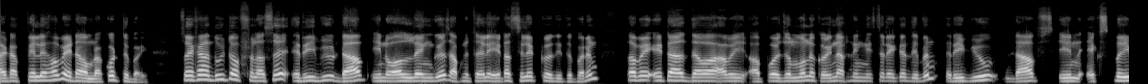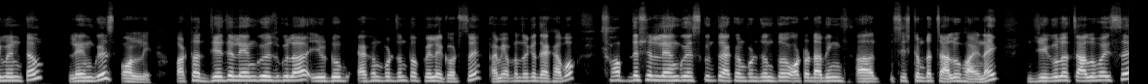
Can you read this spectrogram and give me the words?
এটা পেলে হবে, এটা আমরা করতে পারি। তো এখানে দুইটা অপশন আছে রিভিউ ডাব ইন অল ল্যাঙ্গুয়েজ আপনি চাইলে এটা সিলেক্ট করে দিতে পারেন। তবে এটা দেওয়া আমি প্রয়োজন মনে করি না, আপনি নিচে রেখে দিবেন review dubs in experimental language only অর্থাৎ যে যে ল্যাঙ্গুয়েজগুলা ইউটিউব এখন পর্যন্ত প্লে করছে, আমি আপনাদেরকে দেখাবো। সব দেশের ল্যাঙ্গুয়েজ কিন্তু এখন পর্যন্ত অটো ডাবিং সিস্টেমটা চালু হয় নাই। যেগুলো চালু হয়েছে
